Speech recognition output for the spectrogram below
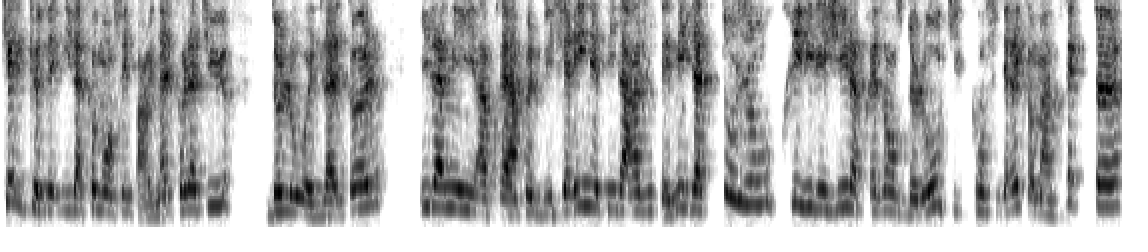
quelques, il a commencé par une alcoolature, de l'eau et de l'alcool. Il a mis après un peu de glycérine et puis il a rajouté. Mais il a toujours privilégié la présence de l'eau qu'il considérait comme un vecteur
